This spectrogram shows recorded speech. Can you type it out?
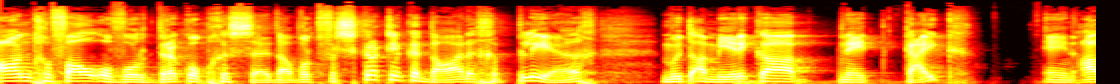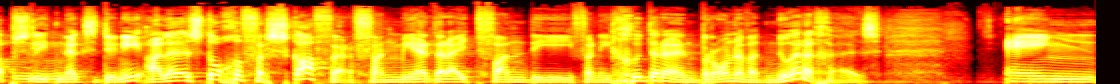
aangeval of word druk opgesit, daar word verskriklike dade gepleeg moet Amerika net kyk en absoluut mm. niks doen nie. Hulle is tog 'n verskaffer van meerderheid van die van die goedere en bronne wat nodig is. En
